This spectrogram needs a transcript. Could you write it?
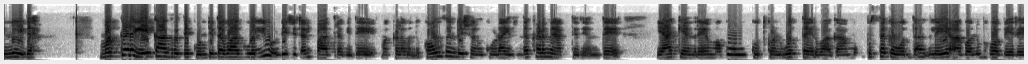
ಇನ್ನೂ ಇದೆ. ಮಕ್ಕಳ ಏಕಾಗ್ರತೆ ಕುಂಠಿತವಾಗುವಲ್ಲಿಯೂ ಡಿಜಿಟಲ್ ಪಾತ್ರವಿದೆ. ಮಕ್ಕಳ ಒಂದು ಕಾನ್ಸಂಟ್ರೇಷನ್ ಕೂಡ ಇದರಿಂದ ಕಡಿಮೆ ಆಗ್ತಿದೆ ಅಂತೆ. ಯಾಕೆ ಅಂದ್ರೆ ಮಗು ಕೂತ್ಕೊಂಡು ಓದ್ತಾ ಇರುವಾಗ ಪುಸ್ತಕ ಓದ್ದಾಗ್ಲೇ ಆಗೋ ಅನುಭವ ಬೇರೆ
